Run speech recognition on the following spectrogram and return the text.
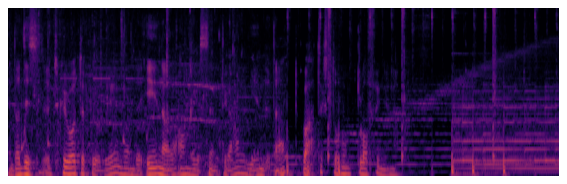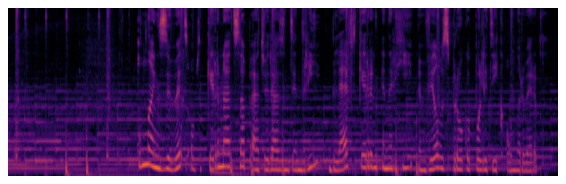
En dat is het grote probleem van de een de andere centrale, die inderdaad waterstofontploffingen Ondanks de wet op de kernuitstap uit 2003 blijft kernenergie een veelbesproken politiek onderwerp.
